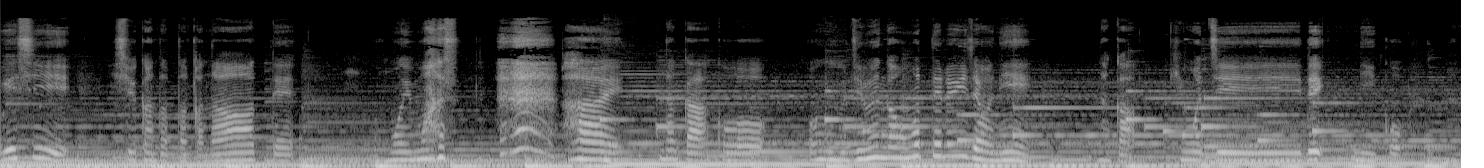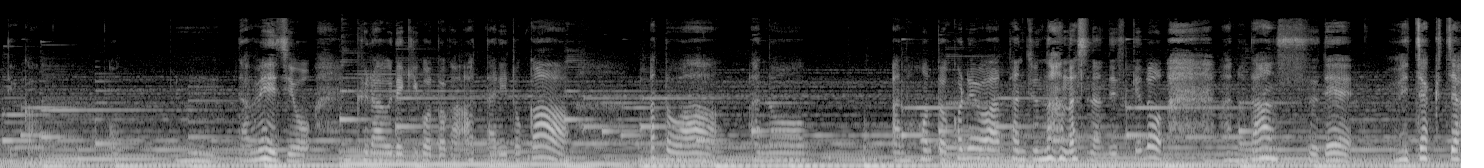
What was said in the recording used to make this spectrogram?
激しい1週間だったかなって思います。はい。なんかこう、うん、自分が思ってる以上になんか気持ちでにこうなんていうか、うん、ダメージを食らう出来事があったりとかあとはあのあの本当これは単純な話なんですけどあのダンスでめちゃくちゃ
